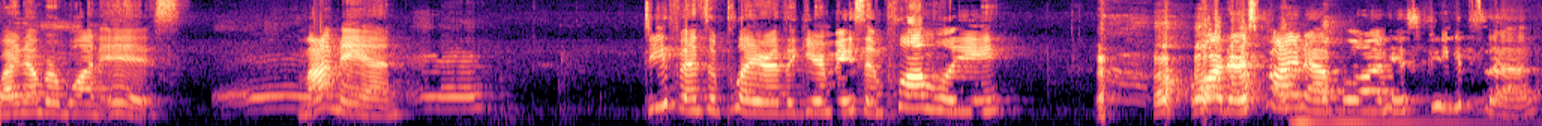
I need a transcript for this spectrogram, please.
My number one is my man, defensive player of the year, Mason Plumlee, orders pineapple on his pizza.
